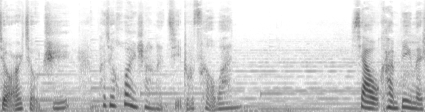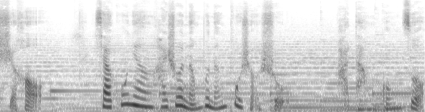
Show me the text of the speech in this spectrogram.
久而久之，他就患上了脊柱侧弯。下午看病的时候，小姑娘还说能不能不手术，怕耽误工作。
